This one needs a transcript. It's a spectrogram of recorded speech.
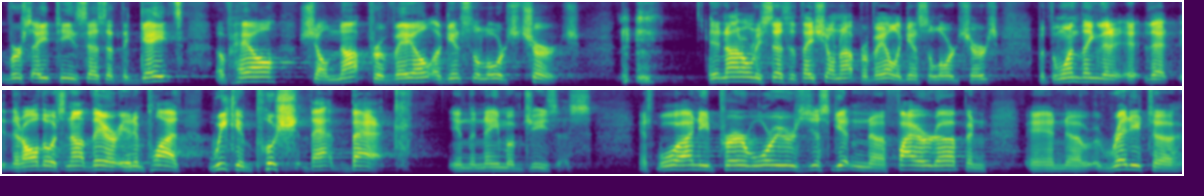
verse 18 says that the gates of hell shall not prevail against the Lord's church. it not only says that they shall not prevail against the Lord's church, but the one thing that, that, that although it's not there, it implies we can push that back in the name of Jesus. It's, boy, I need prayer warriors just getting uh, fired up and, and uh, ready to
